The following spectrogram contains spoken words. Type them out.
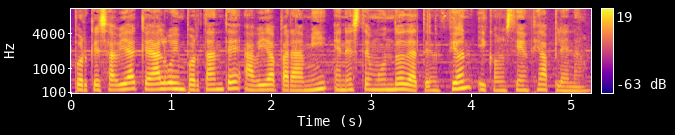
porque sabía que algo importante había para mí en este mundo de atención y conciencia plena.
